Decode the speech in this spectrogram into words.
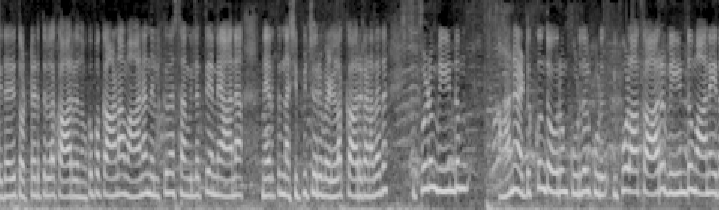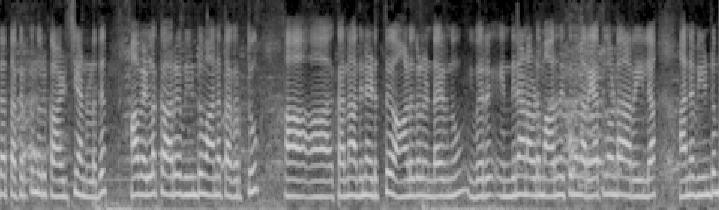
അതായത് തൊട്ടടുത്തുള്ള കാറ്. നമുക്കിപ്പോൾ കാണാം ആന നിൽക്കുന്ന സ്ഥലത്ത് തന്നെ ആന നേരത്തെ നശിപ്പിച്ച ഒരു വെള്ളക്കാറ് കാണാം. അതായത് ഇപ്പോഴും വീണ്ടും ആന അടുക്കും തോറും കൂടുതൽ കൂടുതൽ ഇപ്പോൾ ആ കാറ് വീണ്ടും ആന ഇതാ തകർക്കുന്ന ഒരു കാഴ്ചയാണുള്ളത്. ആ വെള്ളക്കാറ് വീണ്ടും ആന തകർത്തു. കാരണം അതിനടുത്ത് ആളുകൾ ഉണ്ടായിരുന്നു ഇവർ എന്തിനാണ് അവിടെ മാറി നിൽക്കുന്നതെന്ന് അറിയാത്തതുകൊണ്ടാണ് അറിയില്ല. ആന വീണ്ടും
